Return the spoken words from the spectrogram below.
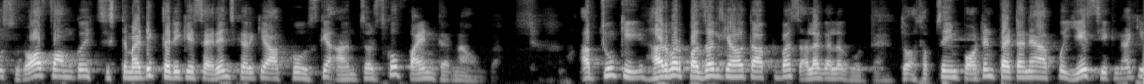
उस रॉ फॉर्म को एक सिस्टमेटिक तरीके से अरेंज करके आपको उसके आंसर्स को फाइंड करना होगा। अब चूँकि हर बार पजल क्या होता है, आपके पास अलग अलग होता है तो सबसे इंपॉर्टेंट पैटर्न है आपको ये सीखना कि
